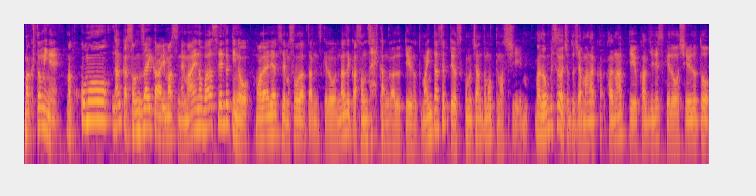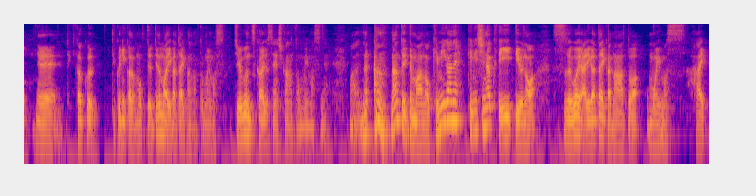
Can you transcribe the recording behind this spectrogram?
マクトミネ。まあ、ここもなんか存在感ありますね。前のバースデーの時のもらえるやつでもそうだったんですけど、なぜか存在感があるっていうのと、まあ、インターセプト予測もちゃんと持ってますし、まあ、ロングスローはちょっと邪魔なかなっていう感じですけど、シールドと、えー、的確、テクニカルを持ってるっていうのもありがたいかなと思います。十分使える選手かなと思いますね。まあ、な なんといってもあの、ケミがね、気にしなくていいっていうのは、すごいありがたいかなとは思います。はい。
